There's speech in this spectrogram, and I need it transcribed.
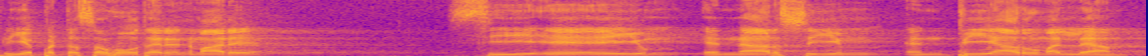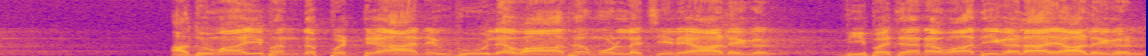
പ്രിയപ്പെട്ട സഹോദരന്മാരെ സി എ എയും എൻ ആർ സിയും എൻ പി ആറുമെല്ലാം അതുമായി ബന്ധപ്പെട്ട് അനുകൂലവാദമുള്ള ചില ആളുകൾ വിഭജനവാദികളായ ആളുകൾ.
